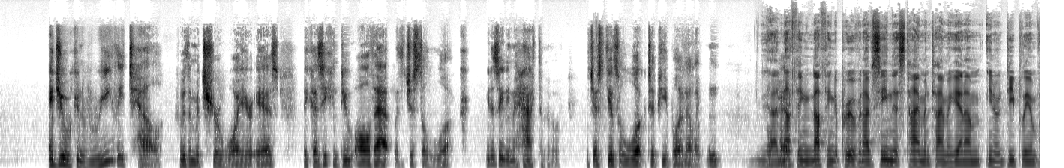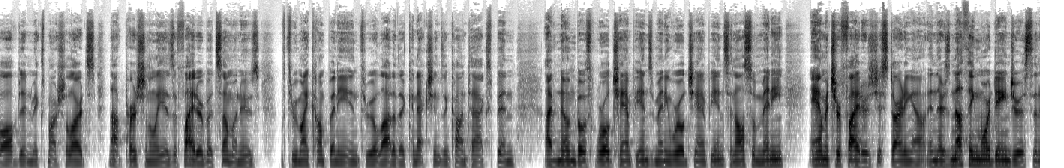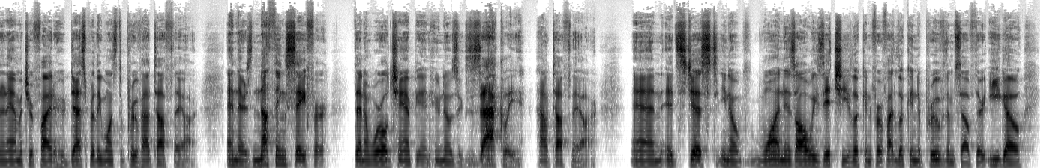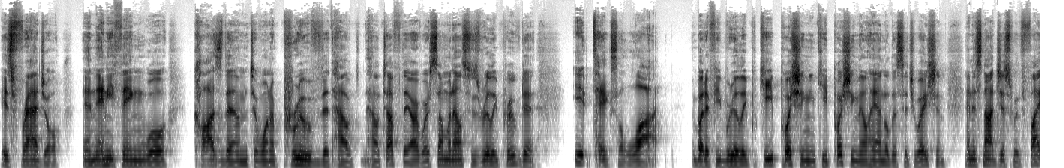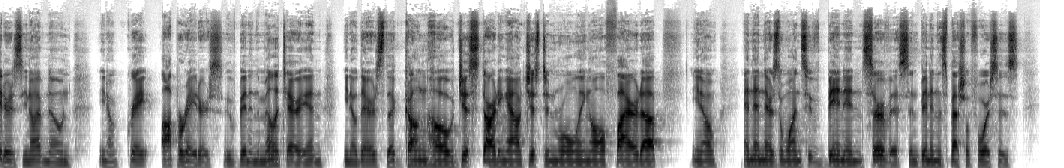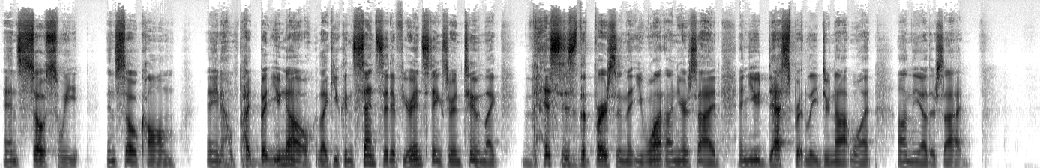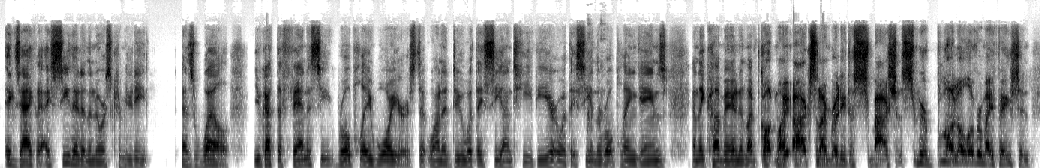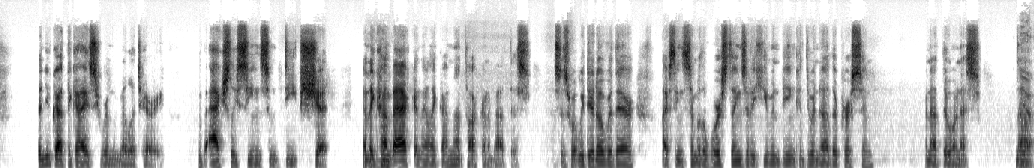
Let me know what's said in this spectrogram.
and you can really tell who the mature warrior is because he can do all that with just a look. He doesn't even have to move. He just gives a look to people and they're like, mm, Yeah, okay. nothing nothing to prove. And I've seen this time and time again. I'm, you know, deeply involved in mixed martial arts, not personally as a fighter, but someone who's through my company and through a lot of the connections and contacts been I've known both world champions, many world champions, and also many amateur fighters just starting out. And there's nothing more dangerous than an amateur fighter who desperately wants to prove how tough they are. And there's nothing safer than a world champion who knows exactly how tough they are. And it's just, you know, one is always itchy looking for a fight, looking to prove themselves. Their ego is fragile and anything will cause them to want to prove that how how tough they are. Where someone else who's really proved it, it takes a lot. But if you really keep pushing and keep pushing, they'll handle the situation. And it's not just with fighters. You know, I've known you know great operators who've been in the military, and you know, there's the gung ho, just starting out, just enrolling, all fired up. You know, and then there's the ones who've been in service and been in the special forces and so sweet and so calm you know. But but you know like you can sense it if your instincts are in tune. Like this is the person that you want on your side and you desperately do not want on the other side. Exactly. I see that in the norse community as well. You've got the fantasy role play warriors that want to do what they see on TV or what they see in the role playing games, and they come in and I've got my axe and I'm ready to smash and smear blood all over my face. And then you've got the guys who are in the military who've actually seen some deep shit, and they come mm-hmm. back and they're like, "I'm not talking about this. This is what we did over there. I've seen some of the worst things that a human being can do to another person. We're not doing this." No. Yeah.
